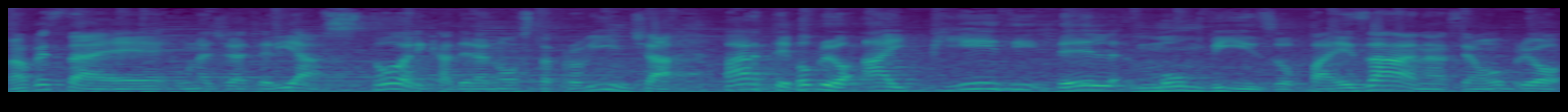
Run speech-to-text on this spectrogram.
ma questa è una gelateria storica della nostra provincia, parte proprio ai piedi del Monviso, paesana, siamo proprio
